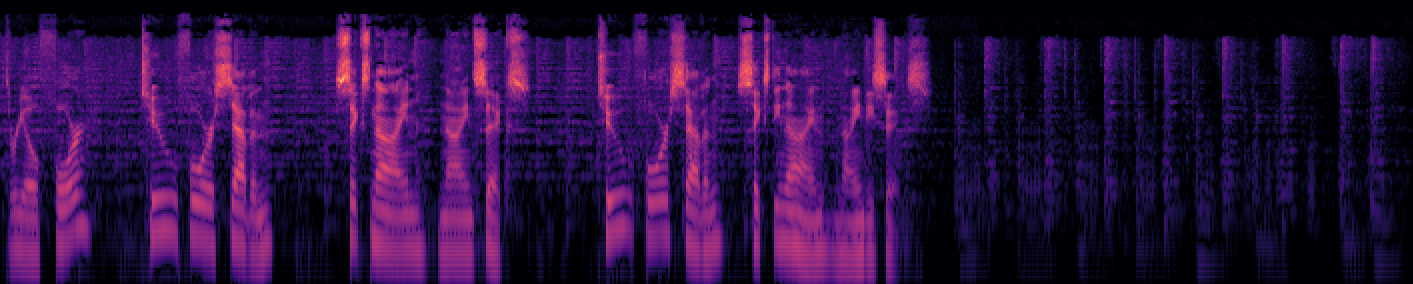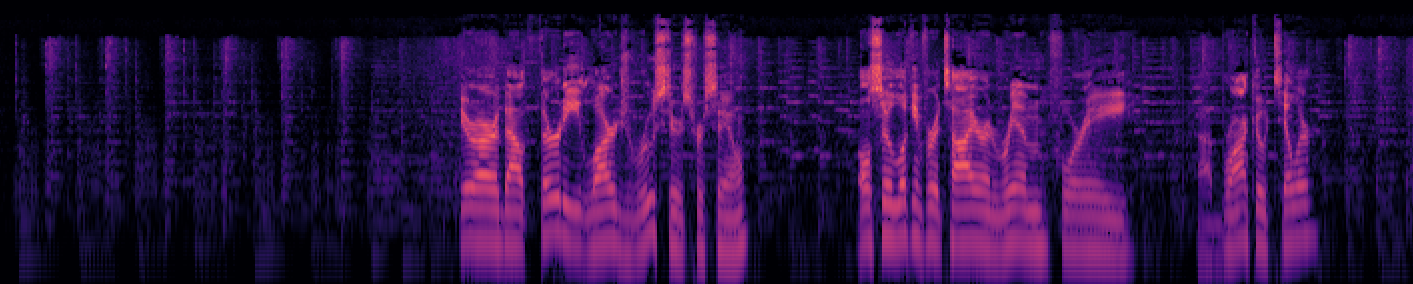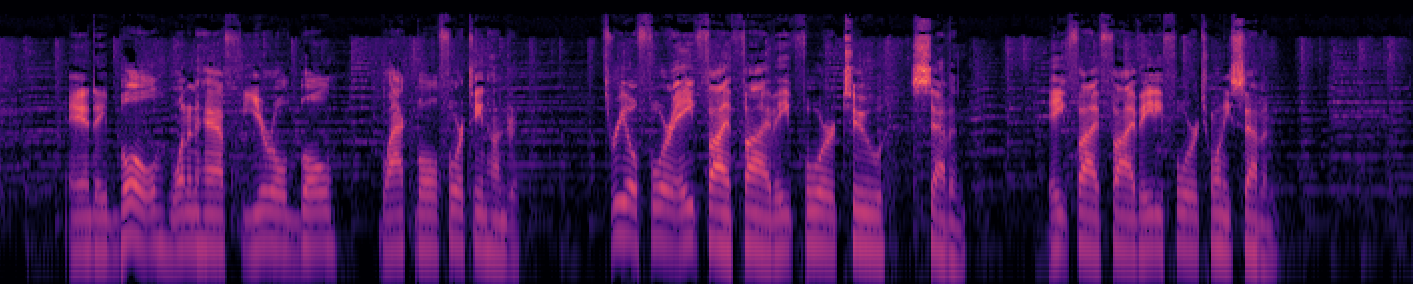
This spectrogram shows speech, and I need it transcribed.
304 247 6996. 247 6996. Here are about 30 large roosters for sale. Also looking for a tire and rim for a uh, Bronco tiller and a bull, one and a half year old bull, black bull, 1400. 304 855 8427. 855 8427.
